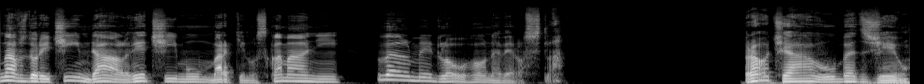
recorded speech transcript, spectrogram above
navzdory čím dál většímu Martinu zklamání, velmi dlouho nevyrostla. Proč já vůbec žiju?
